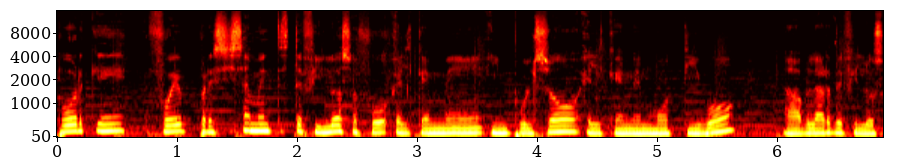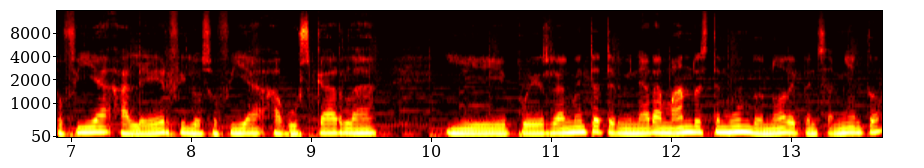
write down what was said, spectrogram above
Porque fue precisamente este filósofo el que me impulsó, el que me motivó a hablar de filosofía, a leer filosofía, a buscarla y pues realmente a terminar amando este mundo, ¿no? De pensamiento.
